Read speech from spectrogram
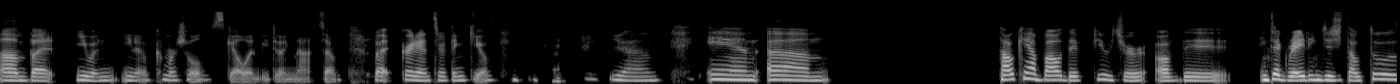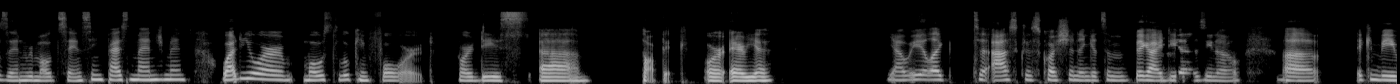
um but you and you know commercial scale wouldn't be doing that so but great answer thank you yeah and um talking about the future of the integrating digital tools and remote sensing pest management what you are most looking forward for this um topic or area? Yeah, we like to ask this question and get some big ideas, you know. Mm-hmm. Uh it can be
